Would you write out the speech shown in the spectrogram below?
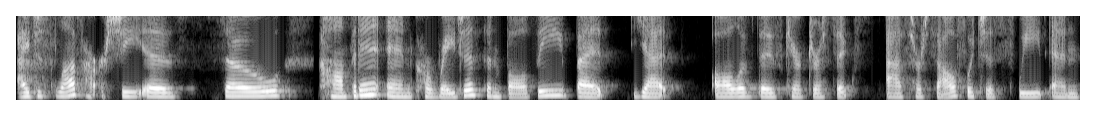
I just love her. She is so confident and courageous and ballsy, but yet all of those characteristics as herself, which is sweet and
